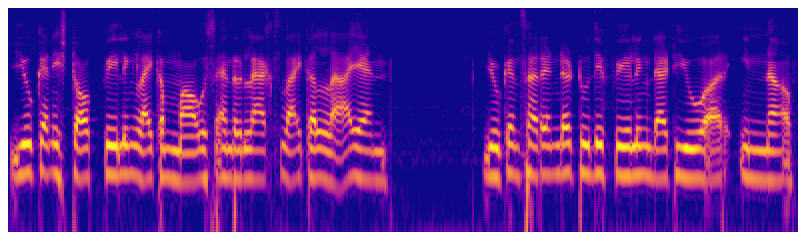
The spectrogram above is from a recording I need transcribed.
You can stop feeling like a mouse and relax like a lion. You can surrender to the feeling that you are enough.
